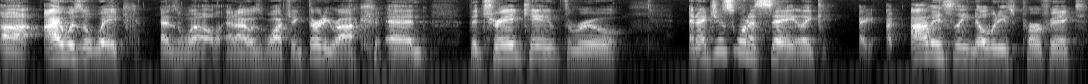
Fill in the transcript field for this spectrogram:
uh, I was awake as well, and I was watching Thirty Rock, and the trade came through, and I just want to say, like obviously nobody's perfect,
